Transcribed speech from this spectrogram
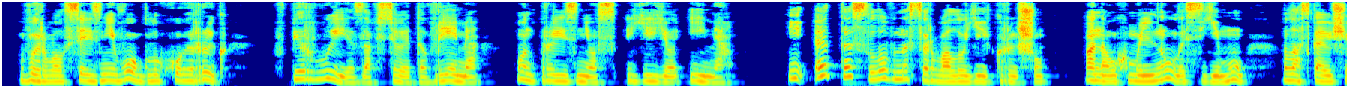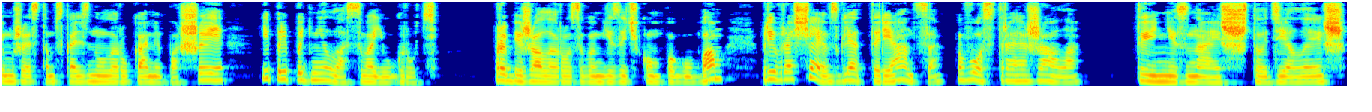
— вырвался из него глухой рык. Впервые за все это время он произнес ее имя. И это словно сорвало ей крышу. Она ухмыльнулась ему, ласкающим жестом скользнула руками по шее и приподняла свою грудь. Пробежала розовым язычком по губам, превращая взгляд тарианца в острое жало. «Ты не знаешь, что делаешь»,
